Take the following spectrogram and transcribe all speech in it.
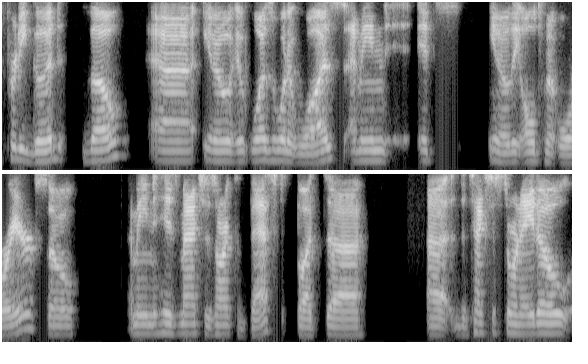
pretty good, though. Uh, you know, it was what it was. I mean, it's you know the Ultimate Warrior, so I mean his matches aren't the best, but uh, uh, the Texas Tornado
